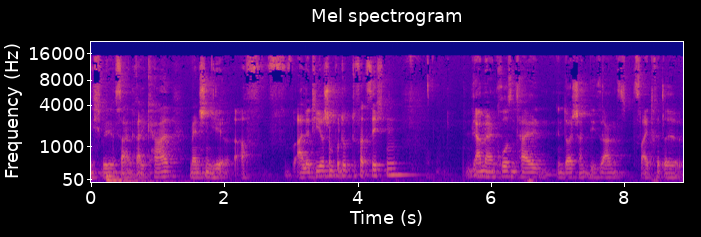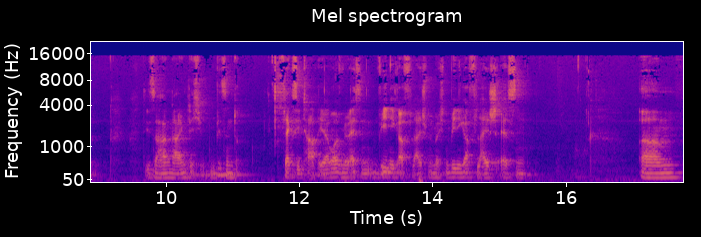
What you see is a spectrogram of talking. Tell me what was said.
ich will nicht sagen radikal, Menschen, die auf alle tierischen Produkte verzichten. Wir haben ja einen großen Teil in Deutschland, die sagen, zwei Drittel, die sagen eigentlich, wir sind Flexitarier, wir essen weniger Fleisch, wir möchten weniger Fleisch essen ähm,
